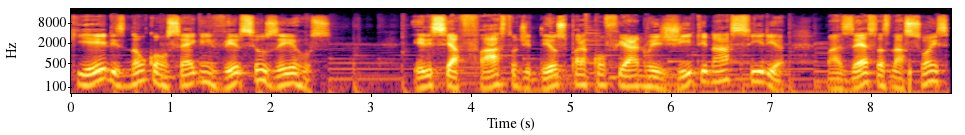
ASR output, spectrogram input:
que eles não conseguem ver seus erros. Eles se afastam de Deus para confiar no Egito e na Assíria, mas essas nações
